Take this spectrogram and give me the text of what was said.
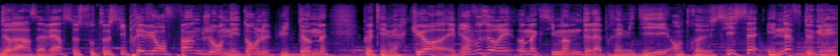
De rares averses sont aussi prévues en fin de journée dans le Puy-de-Dôme. Côté Mercure, eh bien, vous aurez au maximum de l'après-midi entre 6 et 9 degrés.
